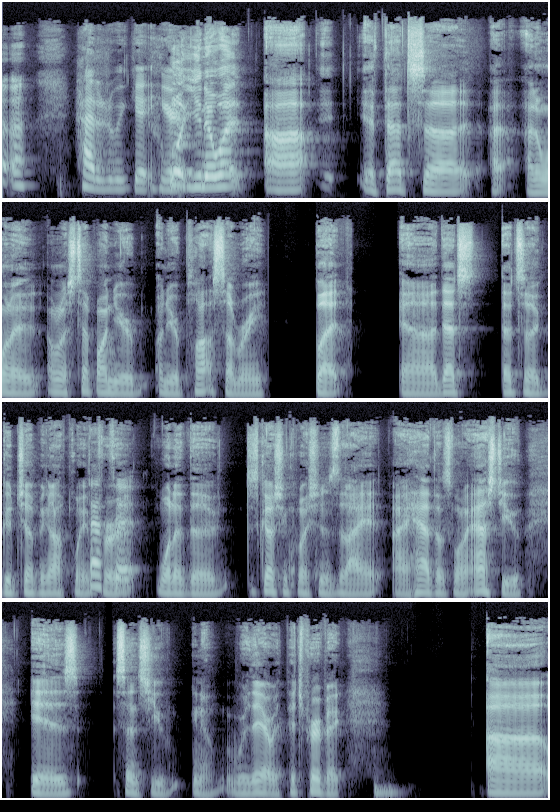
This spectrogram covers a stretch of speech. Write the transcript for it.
How did we get here? Well, you know what? Uh, if that's, uh, I, I don't want to, I want to step on your on your plot summary, but uh, that's that's a good jumping off point That's for it. one of the discussion questions that I I had. That's what I asked you is since you you know were there with Pitch Perfect, uh,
